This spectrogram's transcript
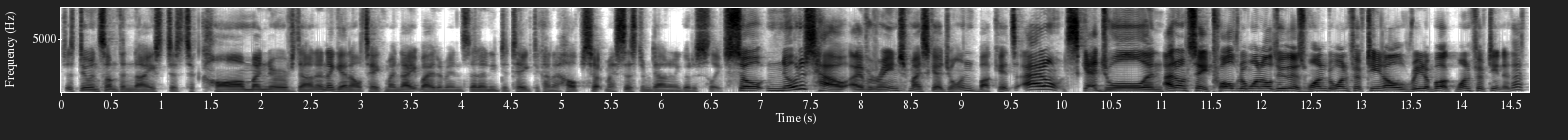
just doing something nice just to calm my nerves down. And again, I'll take my night vitamins that I need to take to kind of help set my system down and I go to sleep. So notice how I've arranged my schedule in buckets. I don't schedule and I don't say 12 to 1 I'll do this, 1 to 115 I'll read a book, 115 that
